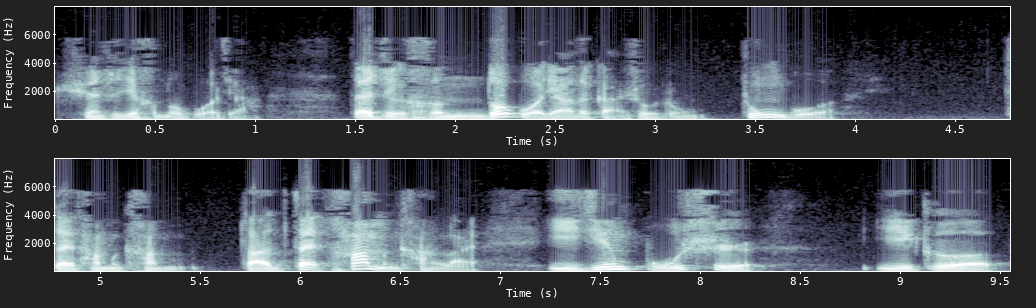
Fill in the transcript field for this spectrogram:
全世界很多国家，在这个很多国家的感受中，中国在他们看在在他们看来已经不是一个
